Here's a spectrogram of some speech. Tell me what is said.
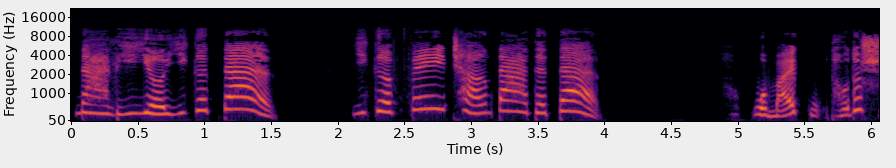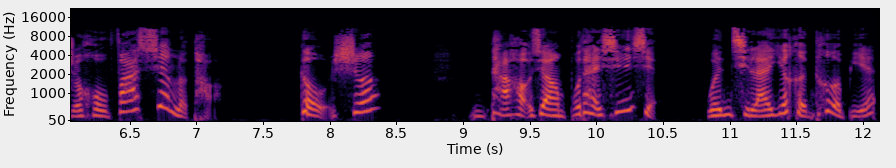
那里有一个蛋，一个非常大的蛋。我买骨头的时候发现了它，狗说。它好像不太新鲜，闻起来也很特别，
